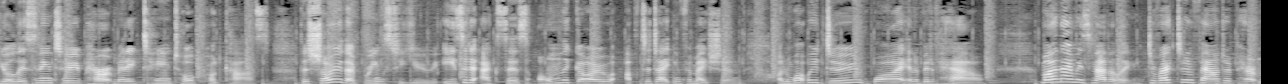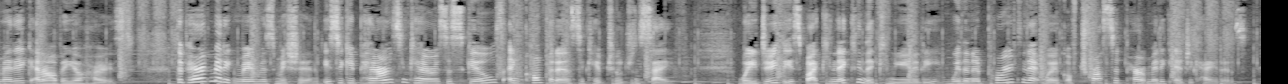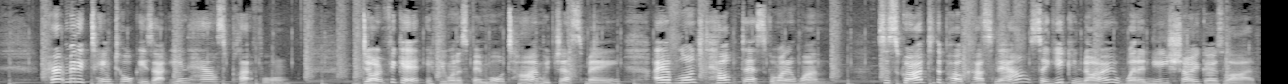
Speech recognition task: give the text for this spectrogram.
You're listening to Parentmedic Team Talk podcast, the show that brings to you easy to access, on the go, up to date information on what we do, why, and a bit of how. My name is Natalie, director and founder of Parentmedic, and I'll be your host. The Parentmedic Movement's mission is to give parents and carers the skills and confidence to keep children safe. We do this by connecting the community with an approved network of trusted parentmedic educators. Parentmedic Team Talk is our in house platform. Don't forget, if you want to spend more time with just me, I have launched Help Desk 101. Subscribe to the podcast now so you can know when a new show goes live.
